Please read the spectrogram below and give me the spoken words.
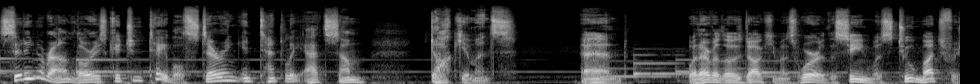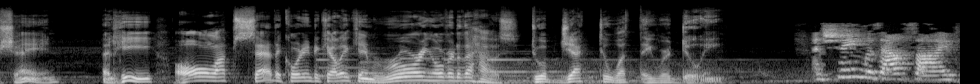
sitting around Lori's kitchen table, staring intently at some documents. And whatever those documents were, the scene was too much for Shane. And he, all upset according to Kelly, came roaring over to the house to object to what they were doing. And Shane was outside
